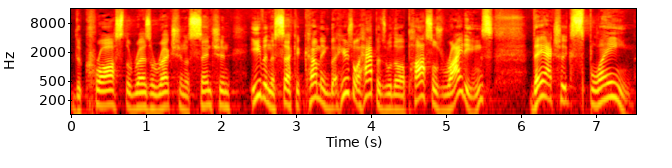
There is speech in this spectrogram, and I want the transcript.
the cross, the resurrection, ascension, even the second coming. But here's what happens with the apostles' writings they actually explain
